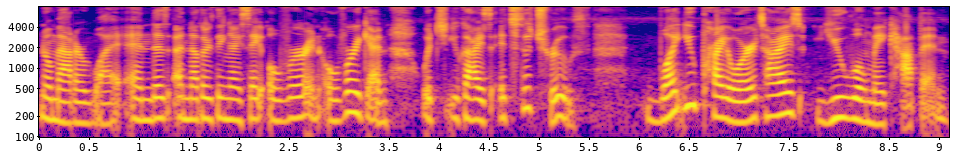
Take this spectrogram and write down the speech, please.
no matter what. And there's another thing I say over and over again, which you guys, it's the truth what you prioritize, you will make happen.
